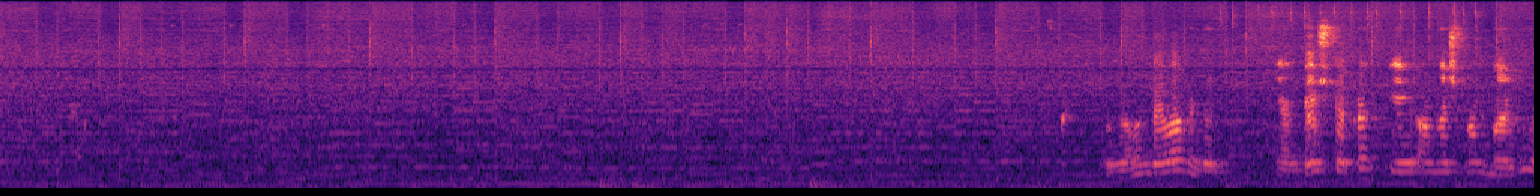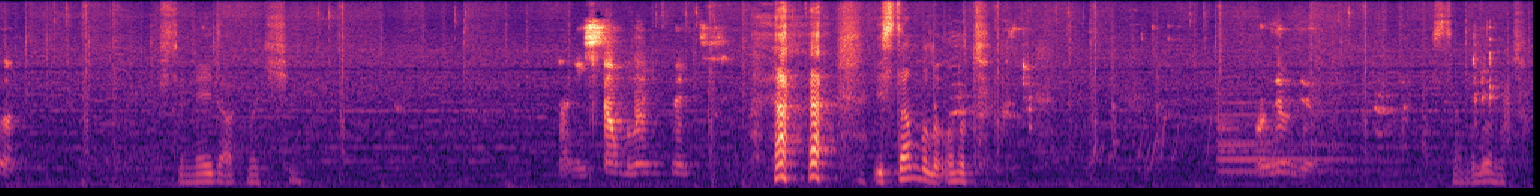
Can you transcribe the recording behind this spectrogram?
O zaman devam edelim. Yani 5 toprak bir anlaşmam vardı da. İşte neydi aklındaki şey? Yani İstanbul'a gitmekti. İstanbul'u unut. Öyle mi diyor? İstanbul'u unut.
